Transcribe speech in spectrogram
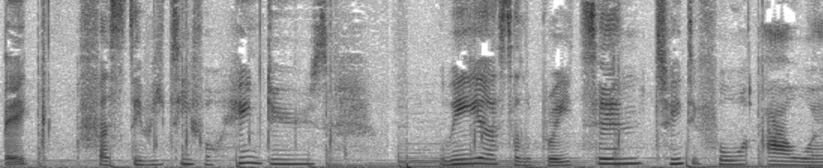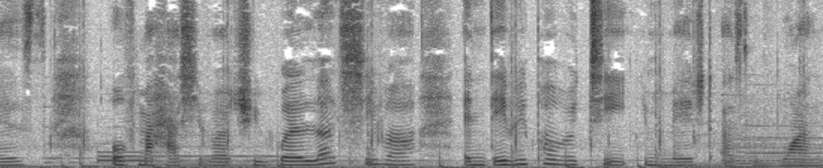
big festivity for Hindus. We are celebrating 24 hours of Mahashivaratri, where Lord Shiva and Devi Parvati emerged as one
